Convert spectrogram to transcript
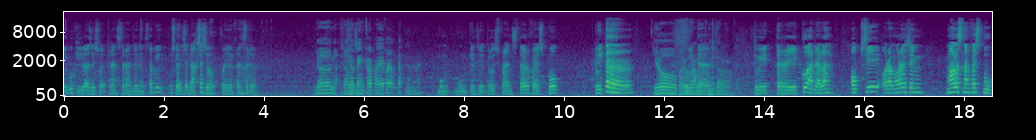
Iku gila sih Friendster aja nih. Tapi wis gak bisa diakses yo kayak Friendster ya. Enggak, enggak tahu. sih. bankrupt aja kayak pet ngono Mung- mungkin sih terus Friendster, Facebook, Twitter. Yo, baru Twitter. Twitter. Twitter itu adalah opsi orang-orang yang males nang Facebook.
